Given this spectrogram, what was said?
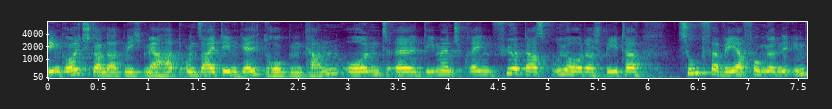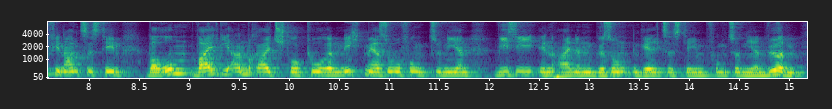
den Goldstandard nicht mehr hat und seitdem Geld drucken kann. Und äh, dementsprechend führt das früher oder später zu Verwerfungen im Finanzsystem. Warum? Weil die Anreizstrukturen nicht mehr so funktionieren, wie sie in einem gesunden Geldsystem funktionieren würden.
